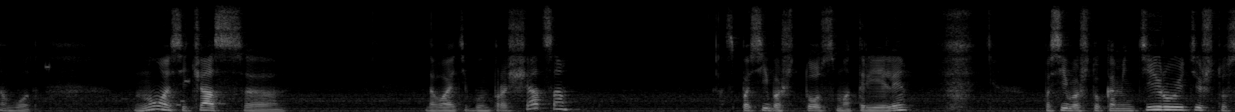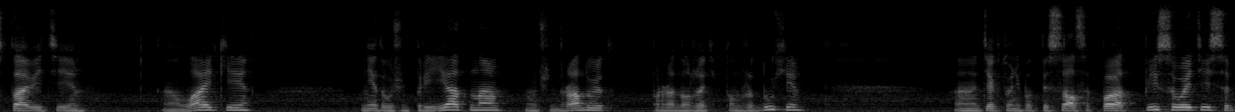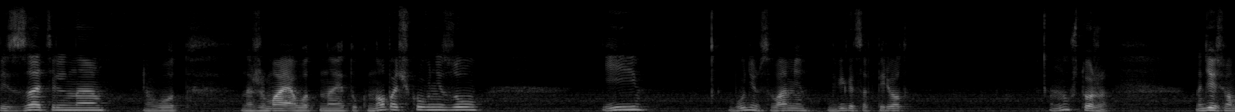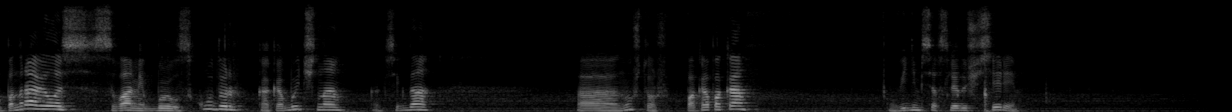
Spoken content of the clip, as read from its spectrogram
Вот. Ну а сейчас э, давайте будем прощаться. Спасибо, что смотрели. Спасибо, что комментируете, что ставите э, лайки. Мне это очень приятно, очень радует. Продолжайте в том же духе. Э, те, кто не подписался, подписывайтесь обязательно. Вот нажимая вот на эту кнопочку внизу. И будем с вами двигаться вперед. Ну что же, надеюсь вам понравилось. С вами был Скудер, как обычно, как всегда. Э, ну что ж, пока-пока. Увидимся в следующей серии.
